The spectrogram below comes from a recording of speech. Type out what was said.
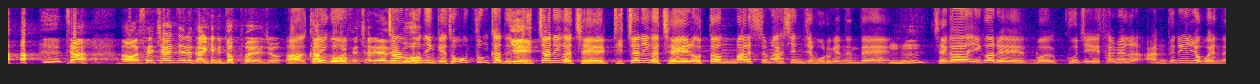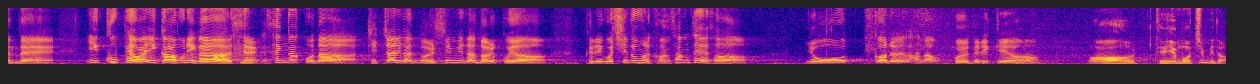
자 어, 세차할 때는 당연히 덮어야죠. 아 그리고 닫고 세차를 해야 되고. 짱구님께서 오픈카드 예. 뒷자리가 제일 뒷자리가 제일 어떤 말씀을 하시는지 모르겠는데 음흠. 제가 이거를 뭐 굳이 설명을 안 드리려고 했는데 이 쿠페와 이 까브리가 세- 네. 생각보다 뒷자리가 넓습니다. 넓고요. 그리고 시동을 건 상태에서 요 거를 하나 보여드릴게요. 와 되게 멋집니다.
